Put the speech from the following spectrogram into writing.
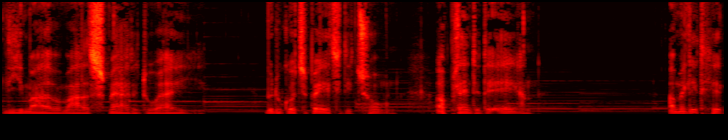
Lige meget hvor meget smerte du er i, vil du gå tilbage til dit tårn og plante det æren. Og med lidt held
